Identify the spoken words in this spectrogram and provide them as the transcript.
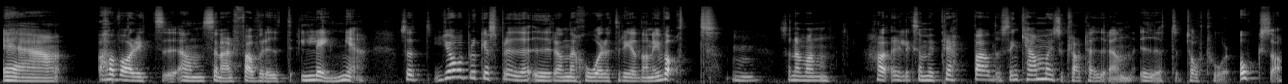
Eh, har varit en sån här favorit länge. Så att jag brukar spraya i den när håret redan är vått. Så när man har, liksom är preppad, sen kan man ju såklart ha i den i ett torrt hår också.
